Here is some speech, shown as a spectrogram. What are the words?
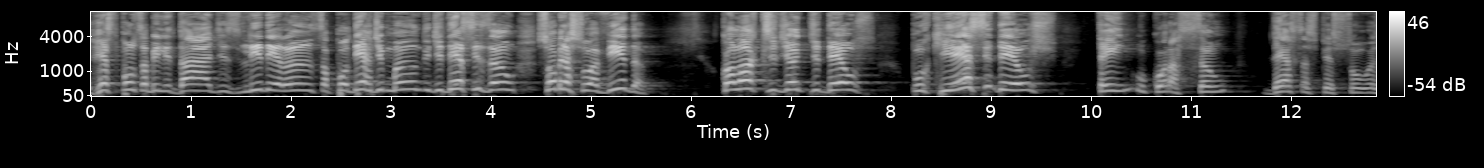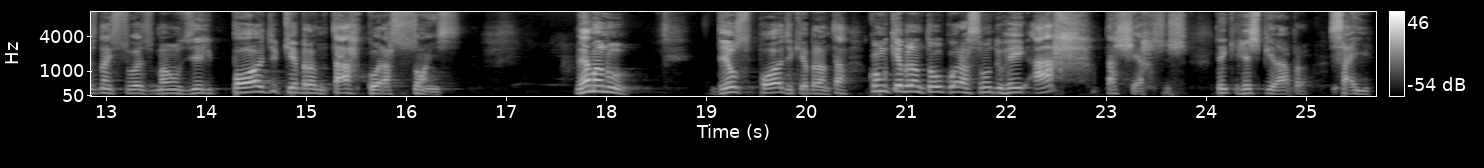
responsabilidades, liderança, poder de mando e de decisão sobre a sua vida, coloque-se diante de Deus, porque esse Deus tem o coração dessas pessoas nas suas mãos e ele pode quebrantar corações. Né, Manu? Deus pode quebrantar, como quebrantou o coração do rei Artaxerxes. Tem que respirar para sair.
